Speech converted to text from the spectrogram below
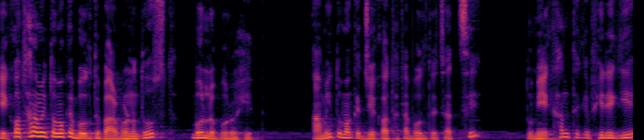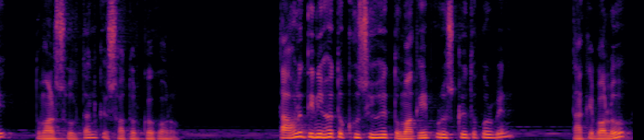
এ কথা আমি তোমাকে বলতে পারব না দোস্ত, বলল পুরোহিত। আমি তোমাকে যে কথাটা বলতে চাচ্ছি, তুমি এখান থেকে ফিরে গিয়ে তোমার সুলতানকে সতর্ক করো। তাহলে তিনি হয়তো খুশি হয়ে তোমাকেই পুরস্কৃত করবেন। তাকে বলো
